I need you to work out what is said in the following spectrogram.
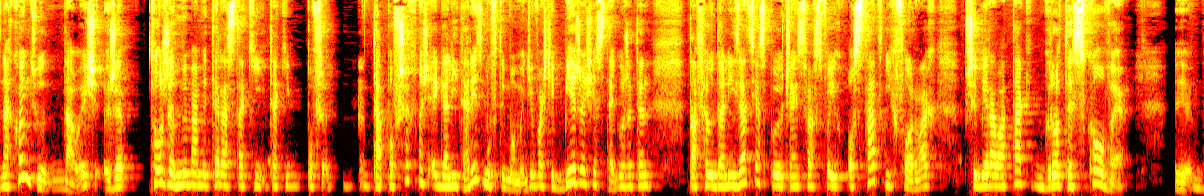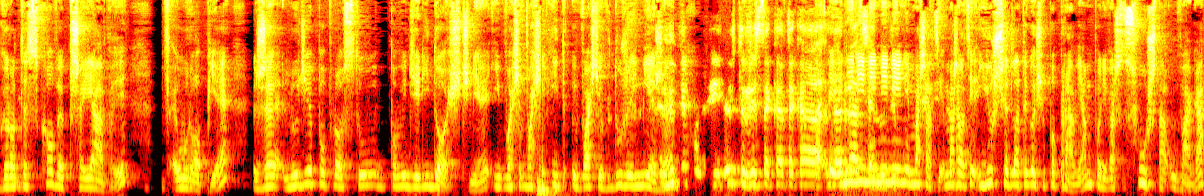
na końcu dałeś, że to, że my mamy teraz taki, taki ta powszechność egalitaryzmu w tym momencie właśnie bierze się z tego, że ten, ta feudalizacja społeczeństwa w swoich ostatnich formach przybierała tak groteskowe groteskowe przejawy w Europie, że ludzie po prostu powiedzieli dość, nie? I właśnie, właśnie, i właśnie w dużej mierze. To już jest taka, taka nie, nie, nie, nie, nie, nie, masz rację, masz rację. Już się dlatego się poprawiam, ponieważ słuszna uwaga,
